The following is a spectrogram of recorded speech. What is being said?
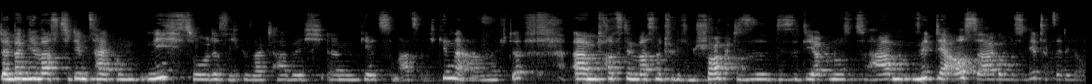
Denn bei mir war es zu dem Zeitpunkt nicht so, dass ich gesagt habe, ich ähm, gehe jetzt zum Arzt, weil ich Kinder haben möchte. Ähm, trotzdem war es natürlich ein Schock, diese, diese Diagnose zu haben, mit der Aussage, und das wird tatsächlich auch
